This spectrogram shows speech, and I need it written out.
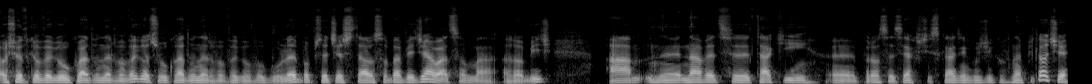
ośrodkowego układu nerwowego, czy układu nerwowego w ogóle, bo przecież ta osoba wiedziała, co ma robić, a nawet e, taki e, proces jak wciskanie guzików na pilocie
